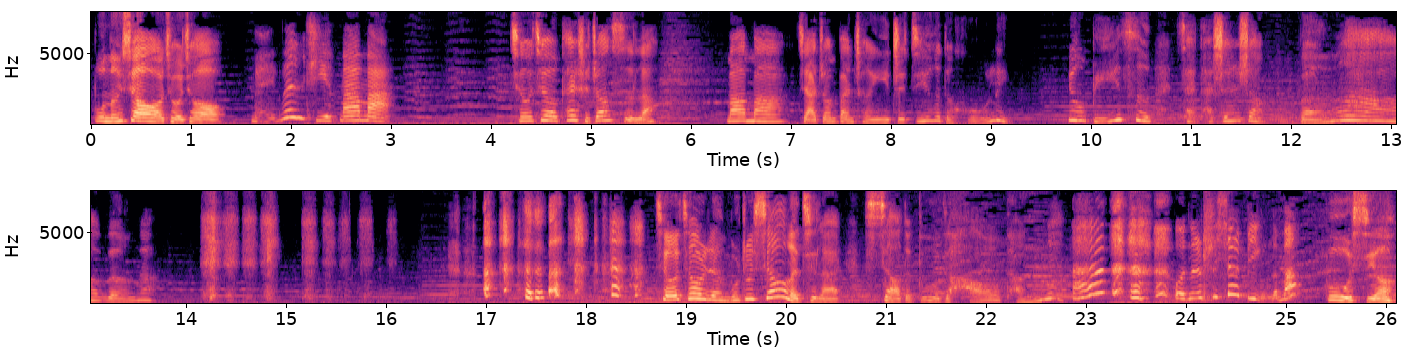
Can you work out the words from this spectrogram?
不能笑哦，球球。没问题，妈妈。球球开始装死了，妈妈假装扮成一只饥饿的狐狸，用鼻子在它身上闻啊闻啊。球球忍不住笑了起来，笑得肚子好疼啊！我能吃馅饼了吗？不行，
